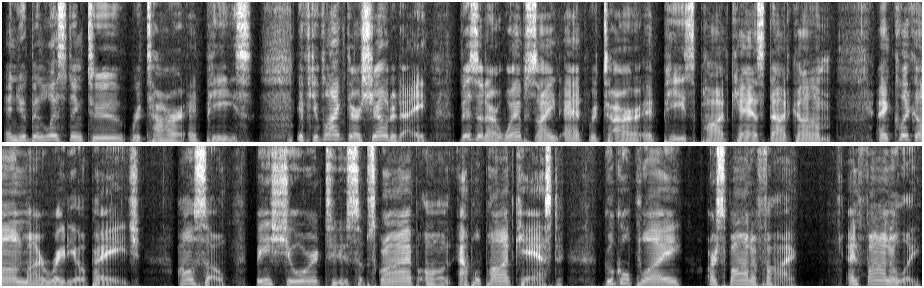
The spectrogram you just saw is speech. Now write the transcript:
and you've been listening to Retire at Peace. If you've liked our show today, visit our website at retireatpeacepodcast.com and click on my radio page. Also, be sure to subscribe on Apple Podcast, Google Play, or Spotify. And finally,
